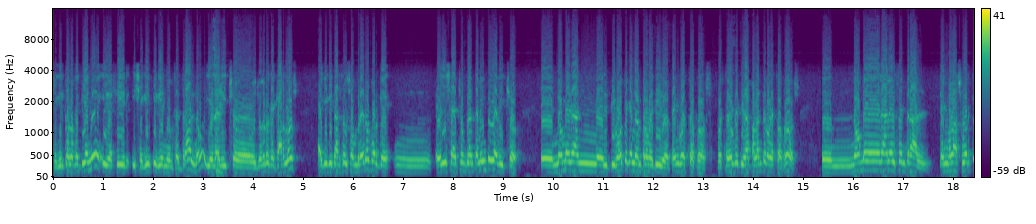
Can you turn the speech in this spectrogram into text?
seguir con lo que tiene y decir y seguir pidiendo un central, ¿no? Y él ha dicho, yo creo que Carlos hay que quitarse el sombrero porque mmm, él se ha hecho un planteamiento y ha dicho, eh, no me dan el pivote que me han prometido, tengo estos dos, pues tengo que tirar para adelante con estos dos. Eh, no me dan el central, tengo la suerte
